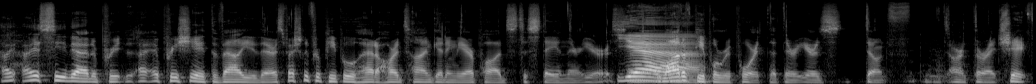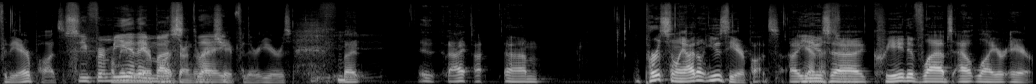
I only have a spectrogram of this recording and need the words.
I, I see that. Appre- I appreciate the value there, especially for people who had a hard time getting the AirPods to stay in their ears. And a lot of people report that their ears don't f- aren't the right shape for the AirPods. See, for Or me, maybe the they AirPods must, aren't the right shape for their ears. But uh, I, I um, personally, I don't use the AirPods. I Yeah, use uh, Creative Labs Outlier Air,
